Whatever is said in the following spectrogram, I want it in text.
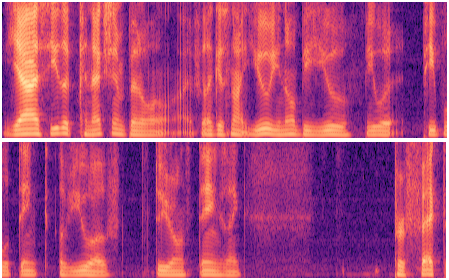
yeah, I see the connection, but I feel like it's not you, you know? Be you. Be what people think of you of. Do your own things. Like, perfect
